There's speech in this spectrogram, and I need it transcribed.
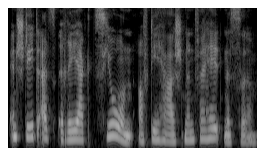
entsteht als Reaktion auf die herrschenden Verhältnisse.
